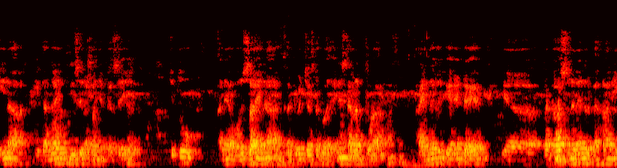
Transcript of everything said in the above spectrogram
ఈయన ఈ తీసిన తీసుకురమ్మని చెప్పేసి జితు అనే వరుస ఆయన కల్టివేట్ చేస్తాడు. ఆయన సెలర్ కూడా. ఆయన దగ్గరికి ఏంటంటే ప్రకాష్ నరేంద్ర బెహ్రాని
